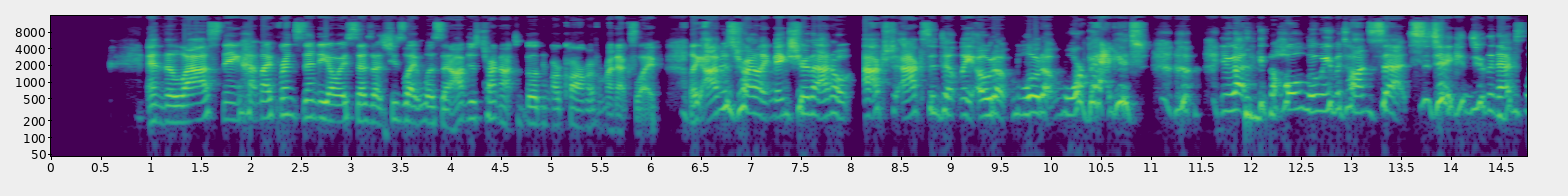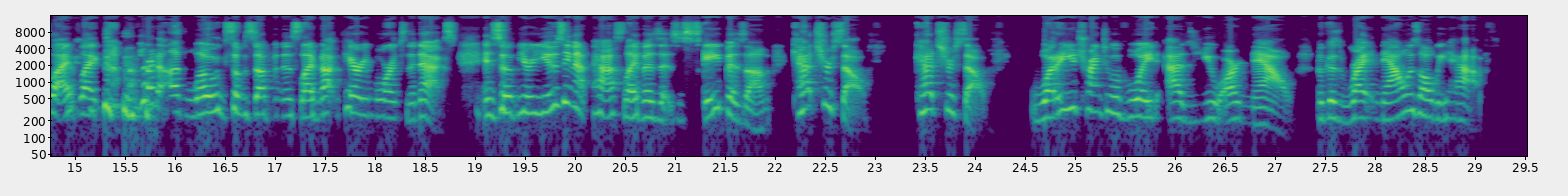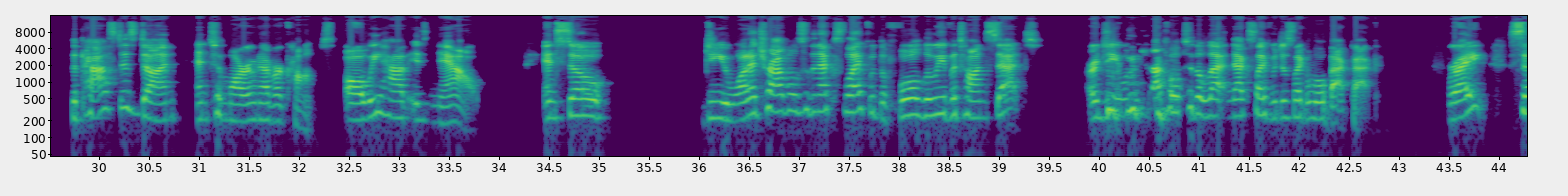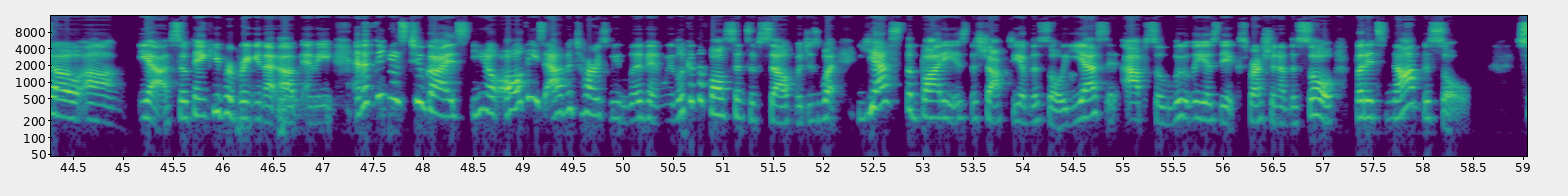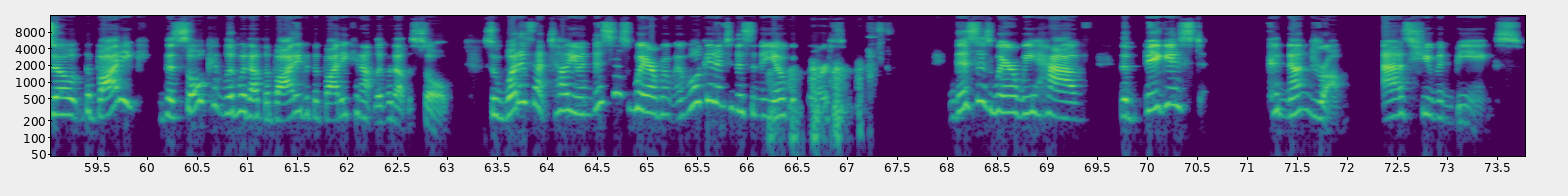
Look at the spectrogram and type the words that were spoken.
And the last thing, my friend Cindy always says that she's like, listen, I'm just trying not to build any more karma for my next life. Like, I'm just trying to like make sure that I don't actually accidentally load up, load up more baggage. you got to get the whole Louis Vuitton set to take into the next life. Like, I'm trying to unload some stuff in this life, not carry more into the next. And so, if you're using that past life as, as escapism, catch yourself. Catch yourself. What are you trying to avoid as you are now? Because right now is all we have the past is done and tomorrow never comes. All we have is now. And so, do you want to travel to the next life with the full Louis Vuitton set? Or do you want to travel to the next life with just like a little backpack? Right? So, um, yeah. So, thank you for bringing that up, Emmy. And the thing is, too, guys, you know, all these avatars we live in, we look at the false sense of self, which is what, yes, the body is the Shakti of the soul. Yes, it absolutely is the expression of the soul, but it's not the soul so the body, the soul can live without the body, but the body cannot live without the soul. So what does that tell you? And this is where, and we'll get into this in the yoga course. This is where we have the biggest conundrum as human beings.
